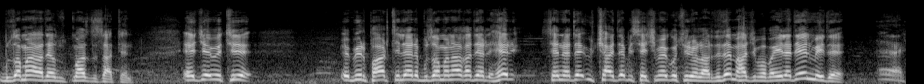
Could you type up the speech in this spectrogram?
bu zamana kadar tutmazdı zaten. Ecevit'i öbür partileri bu zamana kadar her senede 3 ayda bir seçime götürüyorlardı değil mi Hacı Baba? Öyle değil miydi? Evet.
